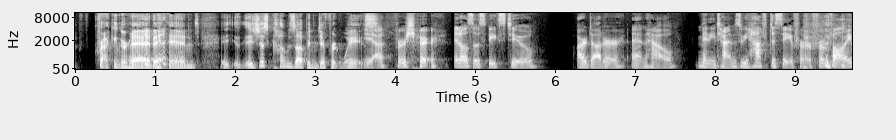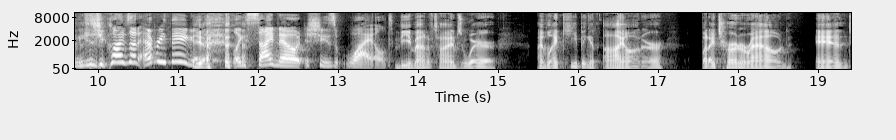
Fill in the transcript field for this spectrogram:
cracking her head. And it, it just comes up in different ways. Yeah, for sure. It also speaks to our daughter and how many times we have to save her from falling because she climbs on everything. Yeah. like, side note, she's wild. The amount of times where I'm like keeping an eye on her, but I turn around and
